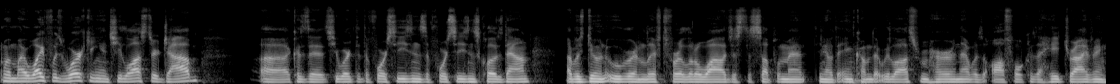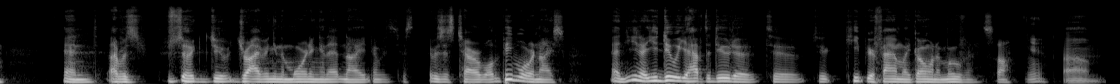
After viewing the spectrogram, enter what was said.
When my wife was working and she lost her job because she worked at the Four Seasons, the Four Seasons closed down. I was doing Uber and Lyft for a little while just to supplement, you know, the income that we lost from her, and that was awful because I hate driving, and I was driving in the morning and at night. And it was just, it was just terrible. The people were nice, and you know, you do what you have to do to to to keep your family going and moving. So yeah, um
